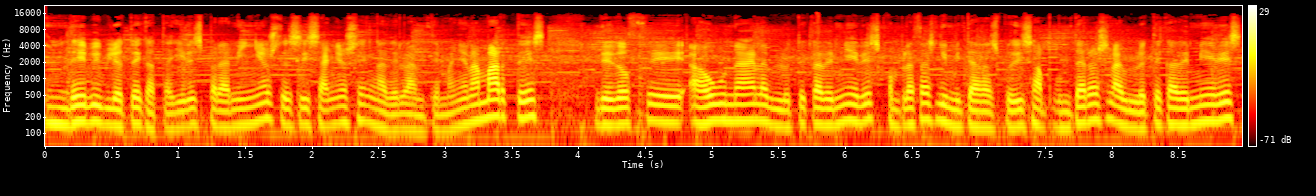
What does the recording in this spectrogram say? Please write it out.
de biblioteca, talleres para niños de 6 años en adelante. Mañana martes, de 12 a 1 en la Biblioteca de Mieres, con plazas limitadas. Podéis apuntaros en la Biblioteca de Mieres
